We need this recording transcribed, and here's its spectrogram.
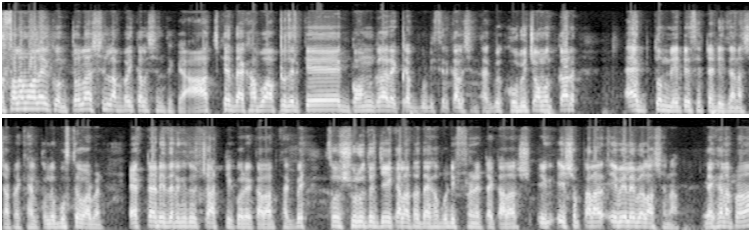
আসসালামু আলাইকুম, চলে আসছি লাভবাই কালেকশন থেকে। আজকে দেখাবো আপনাদেরকে গঙ্গার একটা বুটিসের কালেকশন থাকবে। খুবই চমৎকার, একদম লেটেস্ট একটা ডিজাইন আছে, আপনারা খেয়াল করলে বুঝতে পারবেন। একটা ডিজাইন কিন্তু চারটি করে কালার থাকবে। তো শুরুতে যে কালারটা দেখাবো ডিফারেন্ট একটা কালার এইসব কালার এভেলেবেল আসে না। দেখেন আপনারা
